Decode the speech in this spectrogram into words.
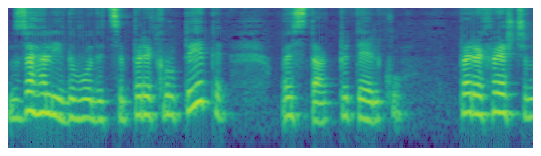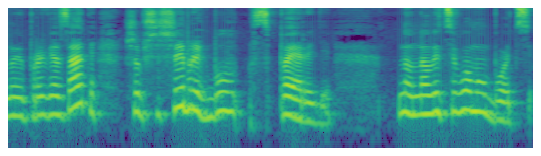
взагалі доводиться перекрутити ось так петельку, перехрещеною пров'язати, щоб шибрик був спереді, ну, на лицевому боці.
